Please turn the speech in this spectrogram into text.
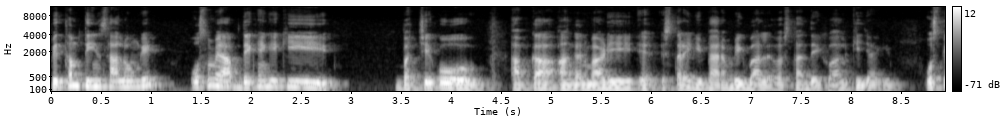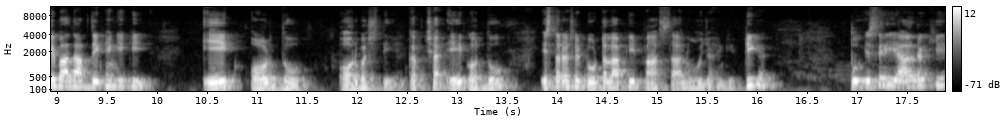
प्रथम तीन साल होंगे, उसमें आप देखेंगे कि बच्चे को आपका आंगनबाड़ी इस तरह की प्रारंभिक बाल व्यवस्था देखभाल की जाएगी। उसके बाद आप देखेंगे कि एक और दो और बचती है, कक्षा एक और दो, इस तरह से टोटल आपकी पाँच साल हो जाएँगे, ठीक है? तो इसे याद रखिए,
